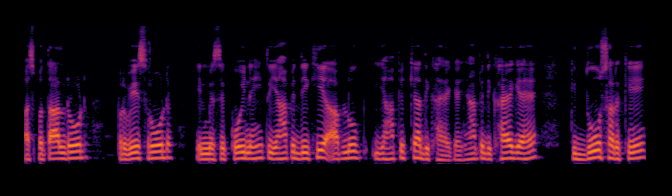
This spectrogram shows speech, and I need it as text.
अस्पताल रोड, प्रवेश रोड इनमें से कोई नहीं। तो यहाँ पे देखिए आप लोग यहाँ पे क्या दिखाया गया है? यहाँ पे दिखाया गया है कि दो सड़कें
